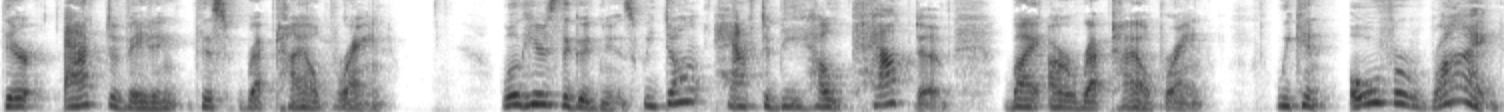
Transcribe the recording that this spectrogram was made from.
they're activating this reptile brain. Well, here's the good news. We don't have to be held captive by our reptile brain. We can override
